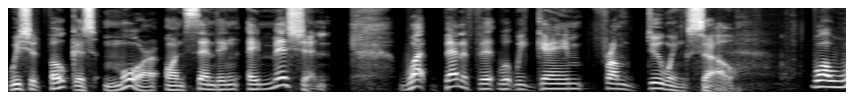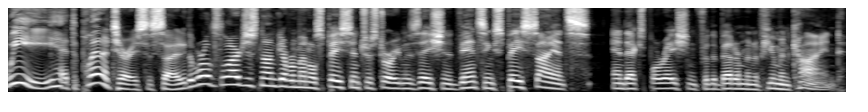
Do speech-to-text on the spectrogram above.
we should focus more on sending a mission? What benefit would we gain from doing so? Well, we at the Planetary Society, the world's largest non governmental space interest organization advancing space science and exploration for the betterment of humankind,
